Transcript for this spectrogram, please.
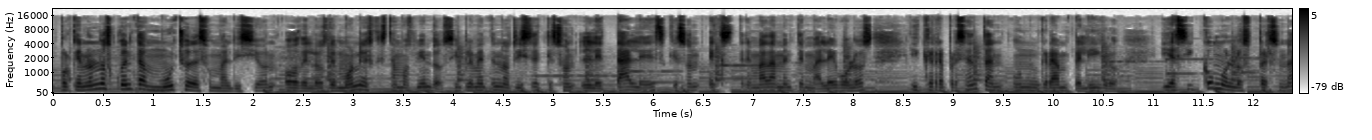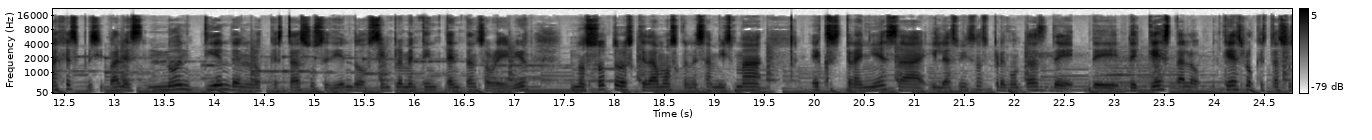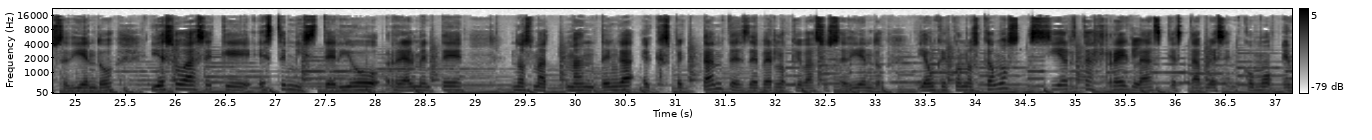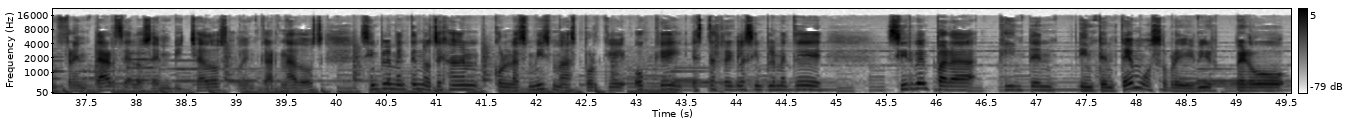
porque no nos cuenta mucho de su maldición o de los demonios que estamos viendo, simplemente nos dice que son letales, que son extremadamente malévolos y que representan un gran peligro. Y así como los personajes principales no entienden lo que está sucediendo, simplemente intentan sobrevivir, nosotros quedamos con esa misma extrañeza y las mismas preguntas de, de, qué, está lo, qué es lo que está sucediendo y eso hace que este misterio realmente nos mantenga expectantes de ver lo que va sucediendo. Y aunque conozcamos ciertas reglas que establecen cómo enfrentarse a los embichados o encarnados, simplemente nos dejan con las mismas porque, ok, estas reglas simplemente sirven para que intentemos sobrevivir, pero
